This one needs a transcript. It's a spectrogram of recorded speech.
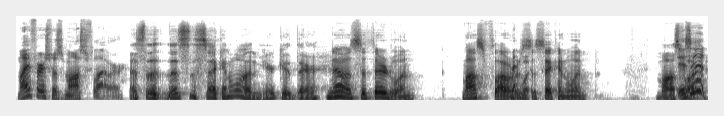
My first was Mossflower. that's the that's the second one you're good there No, it's the third one. Mossflower is What? the second one. Moss Is Flower. it?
